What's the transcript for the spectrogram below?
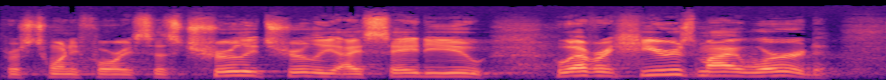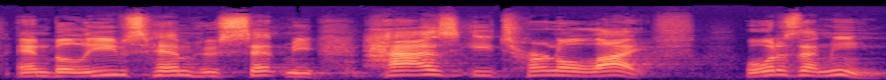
verse 24. He says, Truly, truly, I say to you, whoever hears my word and believes him who sent me has eternal life. Well, what does that mean?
